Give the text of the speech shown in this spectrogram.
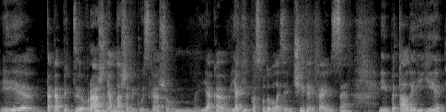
І така під враженням наша Вікуська, що яка, як їй сподобалася вчителька, і все. І питали її,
